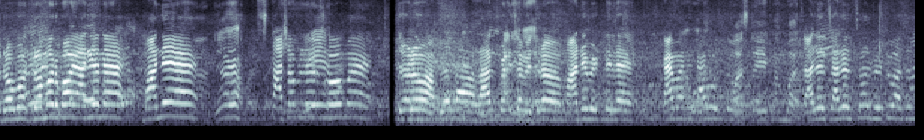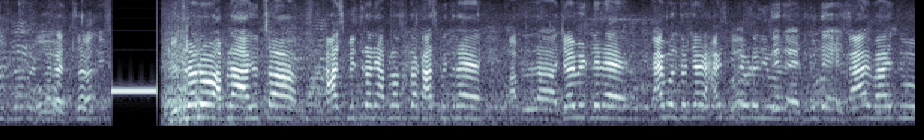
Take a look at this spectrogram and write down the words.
ड्रमर ड्रमर बॉय आर्यन आहे माने आहे स्टाशा प्लेअर सोम आहे मित्रांनो आपल्याला लहानपणीचा मित्र माने भेटलेला आहे. काय माने काय बोलतो? मस्त एक नंबर. चालेल चालेल चल भेटू असं मित्र आहेत चल. मित्रांनो आपला आयुषचा खास मित्र आणि आपला सुद्धा खास मित्र आहे. आपल्याला जय भेटलेला आहे. काय बोलतो जय? आहेस कुठे एवढे दिवस. कुठे काय भाई तू?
